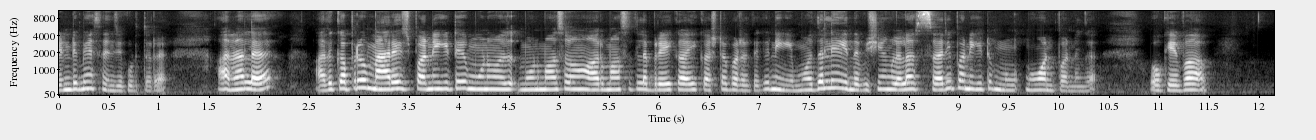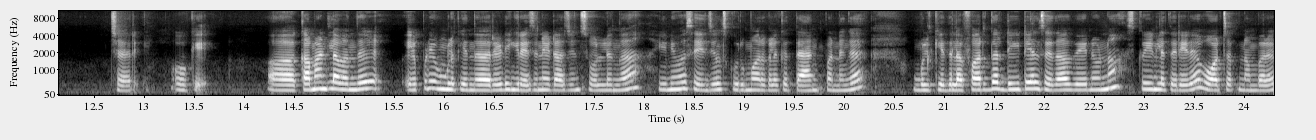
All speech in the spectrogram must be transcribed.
ரெண்டுமே செஞ்சு கொடுத்துட்றேன். அதனால் அதுக்கப்புறம் மேரேஜ் பண்ணிக்கிட்டு மூணு மா- மூணு மாதம் ஆறு மாதத்தில் பிரேக் ஆகி கஷ்டப்படுறதுக்கு நீங்கள் முதல்ல இந்த விஷயங்களெல்லாம் சரி பண்ணிக்கிட்டு மூ மூவ் ஆன் பண்ணுங்கள் ஓகேவா சரி ஓகே கமெண்ட்டில் வந்து எப்படி உங்களுக்கு இந்த ரீடிங் ரெசனேட் ஆச்சுன்னு சொல்லுங்கள் யூனிவர்ஸ் ஏஞ்சல்ஸ் குருமார்களுக்கு தேங்க் பண்ணுங்கள் உங்களுக்கு இதில் ஃபர்தர் டீட்டெயில்ஸ் ஏதாவது வேணும்னா ஸ்க்ரீனில் தெரியுற வாட்ஸ்அப் நம்பரை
